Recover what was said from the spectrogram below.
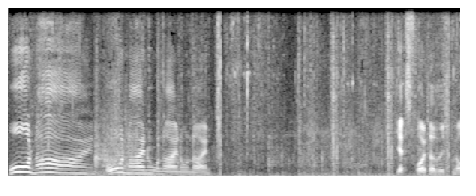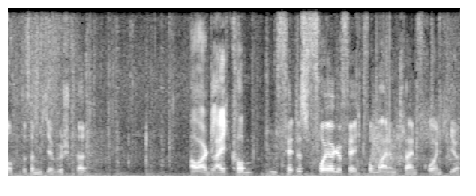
Oh nein! Oh nein, oh nein, oh nein. Jetzt freut er sich noch, dass er mich erwischt hat. Aber gleich kommt ein fettes Feuergefecht von meinem kleinen Freund hier.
